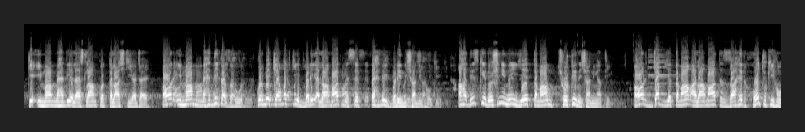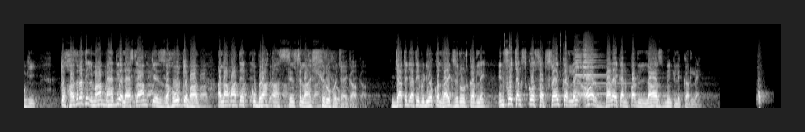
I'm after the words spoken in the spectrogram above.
कि इमाम मेहदी अलैहिस्सलाम को तलाश किया जाए। और इमाम मेहदी का जहूर कुर्ब क्यामत की बड़ी अलामत में से पहली बड़ी निशानी होगी। अहदीस की रोशनी में ये तमाम छोटी निशानियाँ थी। और जब ये तमाम अलामत ज़ाहिर हो चुकी होंगी तो हज़रत इमाम मेहदी अलैहिस्सलाम के जहूर के बाद अलामत कुबरा का सिलसिला शुरू हो जाएगा। जाते जाते वीडियो को लाइक ज़रूर कर लें, इन्फो चंक्स को सब्सक्राइब कर लें और बेल आइकन पर लाजमी क्लिक कर लें।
